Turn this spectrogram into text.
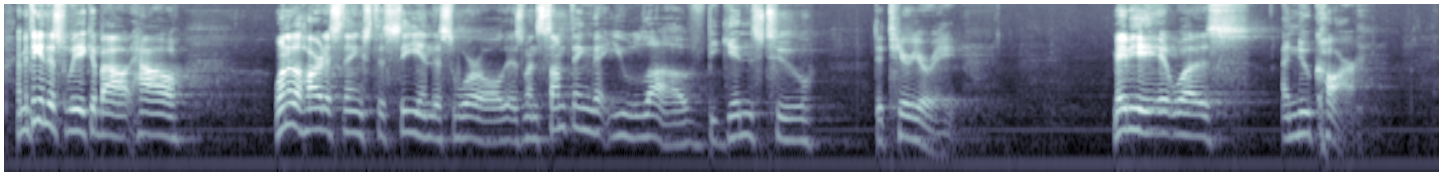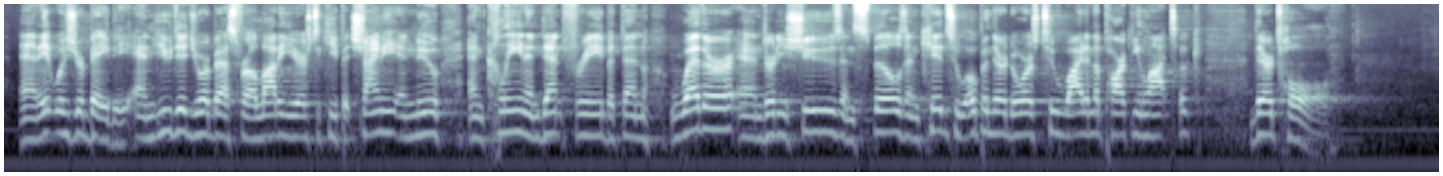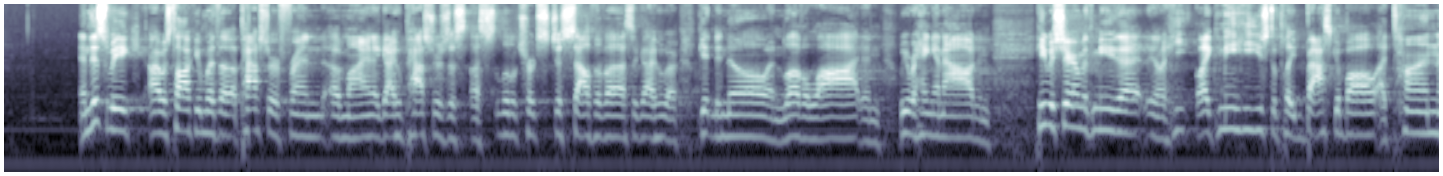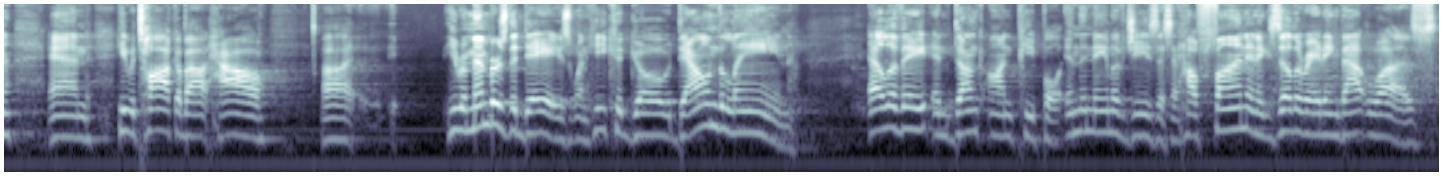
I've been thinking this week about how one of the hardest things to see in this world is when something that you love begins to deteriorate. Maybe it was a new car and it was your baby, and you did your best for a lot of years to keep it shiny and new and clean and dent free, but then weather and dirty shoes and spills and kids who opened their doors too wide in the parking lot took their toll. And this week, I was talking with a pastor friend of mine, a guy who pastors a, a, little church just south of us, a guy who I'm getting to know and love a lot. And we were hanging out, and he was sharing with me that, you know, he, like me, he used to play basketball a ton, and he would talk about how uh, he remembers the days when he could go down the lane, elevate and dunk on people in the name of Jesus, and how fun and exhilarating that was.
